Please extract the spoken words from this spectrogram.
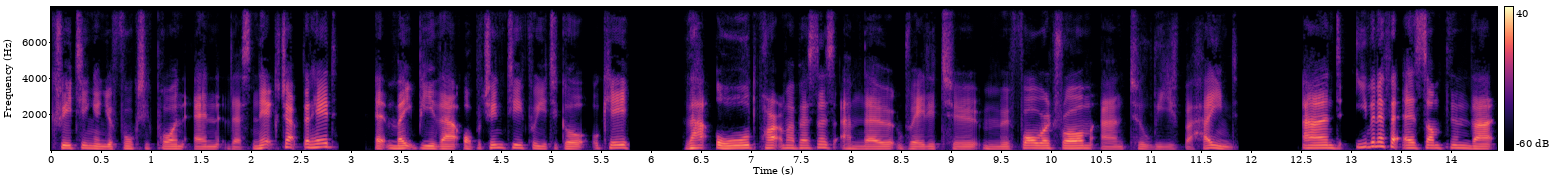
creating and you're focusing upon in this next chapter ahead. It might be that opportunity for you to go, okay, that old part of my business, I'm now ready to move forward from and to leave behind. And even if it is something that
